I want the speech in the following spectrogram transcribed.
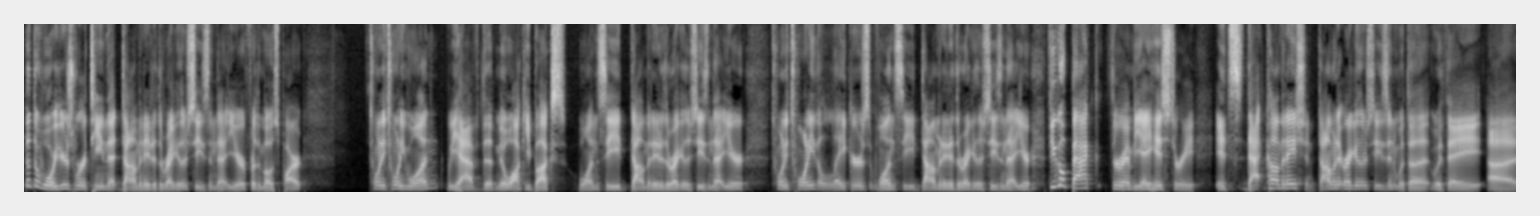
But the Warriors were a team that dominated the regular season that year for the most part. 2021, we have the Milwaukee Bucks, one seed, dominated the regular season that year. 2020, the Lakers, one seed, dominated the regular season that year. If you go back through NBA history, it's that combination: dominant regular season with a with a uh,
